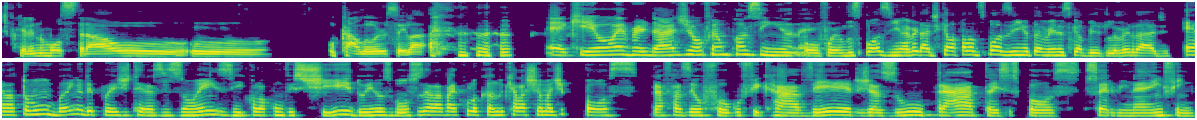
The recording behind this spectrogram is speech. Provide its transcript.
Tipo querendo mostrar o o, o calor sei lá É, que ou é verdade ou foi um pozinho, né? Ou foi um dos pozinhos. É verdade que ela fala dos pozinhos também nesse capítulo, é verdade. Ela toma um banho depois de ter as visões e coloca um vestido e nos bolsos ela vai colocando o que ela chama de pós para fazer o fogo ficar verde, azul, prata, esses pós servem, né? Enfim,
